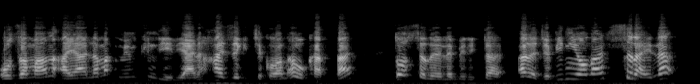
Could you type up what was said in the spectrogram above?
O zamanı ayarlamak mümkün değil. Yani hacize gidecek olan avukatlar dosyalarıyla birlikte araca biniyorlar. Sırayla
